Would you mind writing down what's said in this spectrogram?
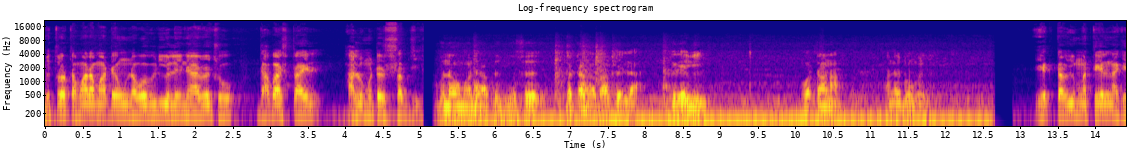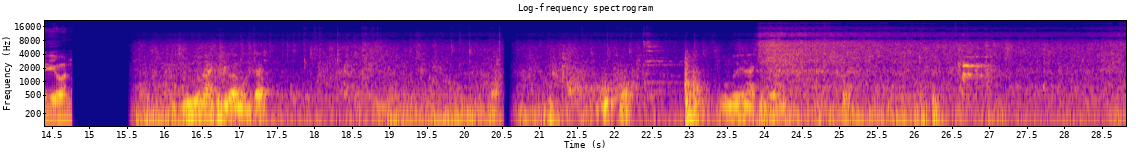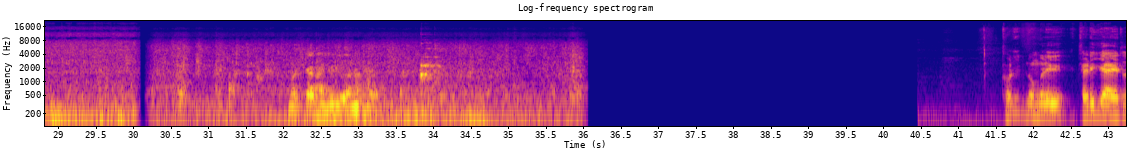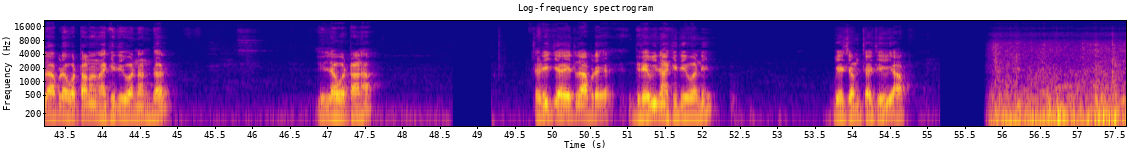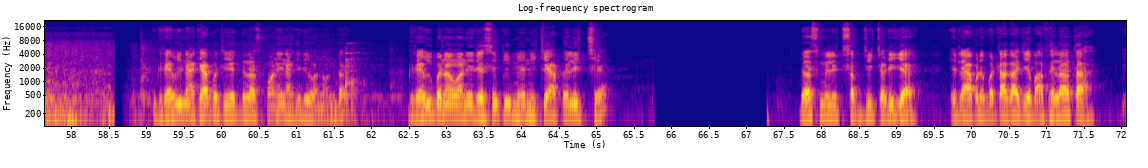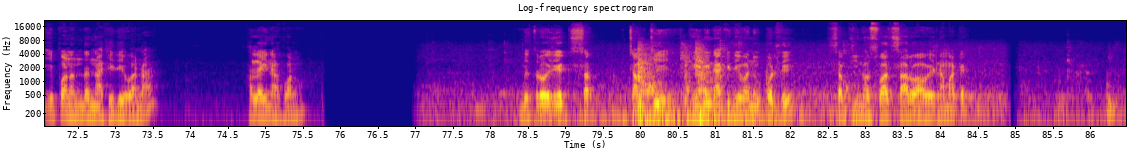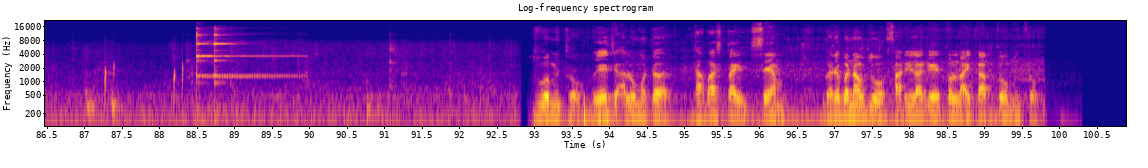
મિત્રો તમારા માટે હું નવો વીડિયો લઈને આવ્યો છું. ઢાબા સ્ટાઇલ આલુ મટર સબ્જી. બનાવવા માટે આપણે જોશે બટાકા બાફેલા ગ્રેવી વટાણા અને ડુંગળી. એક તવીમાં તેલ નાખી દેવાનું. જીરું નાખી દેવાનું અંદર. ડુંગળી નાખી દેવાની. મરચાં નાખી દેવાના અંદર થોડીક ડુંગળી ચડી જાય એટલે આપણે વટાણા નાખી દેવાના અંદર. લીલા વટાણા. ચડી જાય એટલે આપણે ગ્રેવી નાખી દેવાની. બે ચમચા જેવી આપ. ગ્રેવી નાખ્યા પછી એક ગ્લાસ પાણી નાખી દેવાનું અંદર. ગ્રેવી બનાવવાની રેસીપી મેં નીચે આપેલી જ છે. દસ મિનિટ સબ્જી ચડી જાય એટલે આપણે બટાકા જે બાફેલા હતા, એ પણ અંદર નાખી દેવાના. હલાવી નાખવાનું. મિત્રો, એક ચમચી ઘીની નાખી દેવાની ઉપરથી. સબ્જીનો સ્વાદ સારો આવે એના માટે. જુઓ મિત્રો, veg aloo matar dhaba style same ઘરે બનાવજો, સારી લાગે તો લાઈક આપજો મિત્રો.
